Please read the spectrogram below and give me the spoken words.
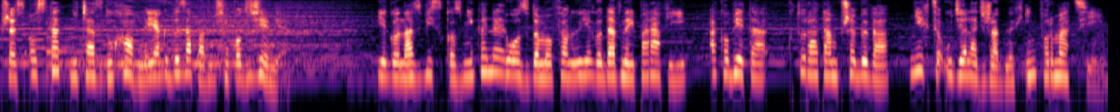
Przez ostatni czas duchowny jakby zapadł się pod ziemię. Jego nazwisko zniknęło z domofonu jego dawnej parafii, a kobieta, która tam przebywa, nie chce udzielać żadnych informacji.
